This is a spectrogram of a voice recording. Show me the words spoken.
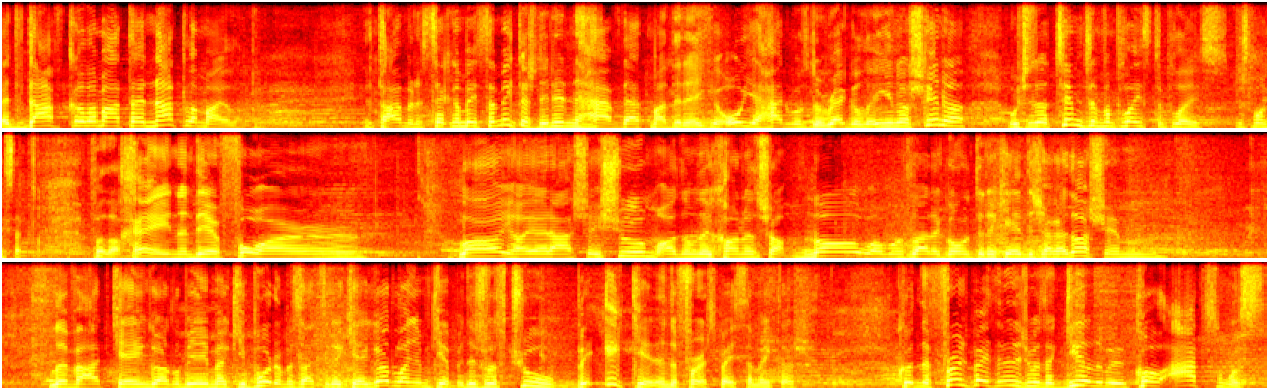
It's Dafka Lamata, not Lamayla. The time of the second base of Mikdash, they didn't have that Madrege. All you had was the regular Shechina, which is a timtim from place to place. Just one second. For the and therefore. No, one was allowed to go into the Kedesh HaKadoshim. Levat Kohen Gadol B'Yom Kippurim, the Kohen Gadol Yom Kippur. This was true Be'ikir in the first base of Mikdash. Because in the first base of Mikdash was a gil that we would call Atzmus,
